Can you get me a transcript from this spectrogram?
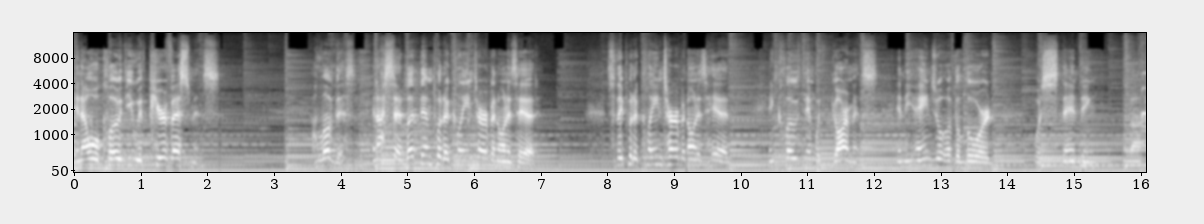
and I will clothe you with pure vestments. I love this. And I said, Let them put a clean turban on his head. So they put a clean turban on his head and clothed him with garments, and the angel of the Lord was standing by.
